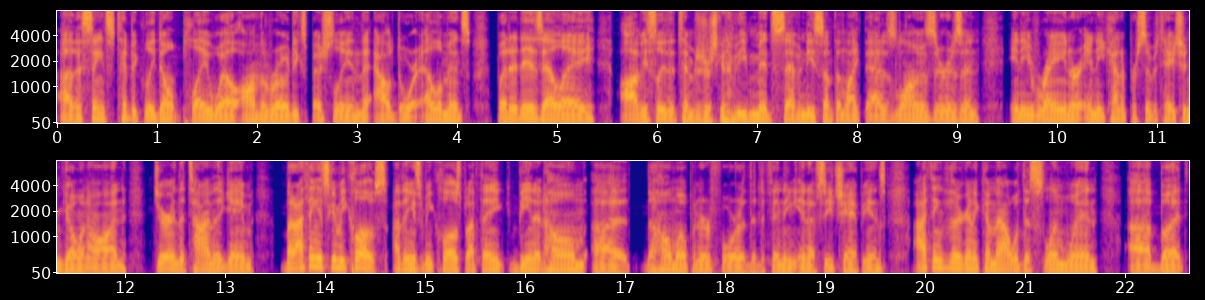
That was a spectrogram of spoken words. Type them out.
Uh, the Saints typically don't play well on the road, especially in the outdoor elements, but it is LA. Obviously, the temperature is going to be mid 70s, something like that, as long as there isn't any rain or any kind of precipitation going on during the time of the game. But I think it's going to be close. I think it's going to be close, but I think being at home, uh, the home opener for the defending NFC champions, I think they're going to come out with a slim win. Uh, but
